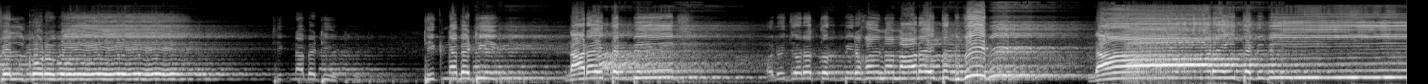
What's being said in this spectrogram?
ফেল করবে। ঠিক না বেঠিক ঠিক না বেঠিক নারায় তকবীর। আরও জোরে তকবীর হয় না? নারায় তকবীর। নারাই তকবীর।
